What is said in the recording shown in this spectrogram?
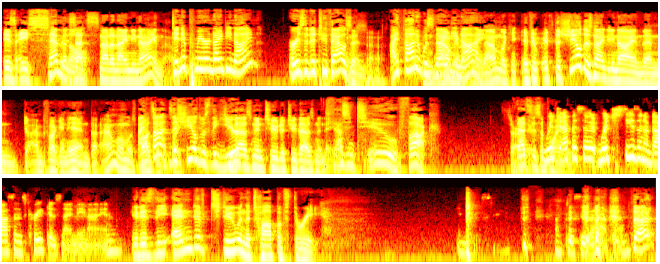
is a seminal. That's not a 99 though. Didn't it premiere in '99 or is it a 2000? so. I thought it was Now I'm gonna- 99. Now I'm looking. If it, if the Shield is 99, then I'm fucking in. But I'm almost I thought The like Shield was the year 2002 to 2008. 2002. Fuck, Sorry, that's dude. disappointing. Which episode? Which season of Dawson's Creek is ninety nine? It is the end of two and the top of three. Interesting. I'll have to see what happens. That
